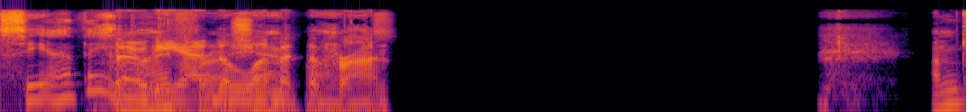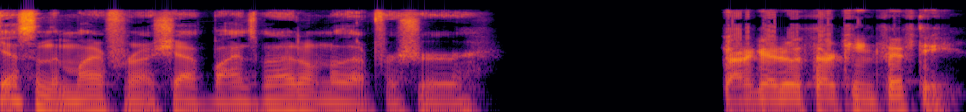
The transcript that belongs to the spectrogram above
See, I think so he had to limit the binds. front I'm guessing that my front shaft binds, but I don't know that for sure. gotta go to a 1350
